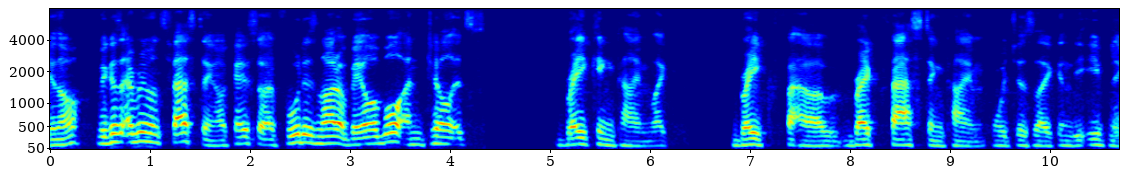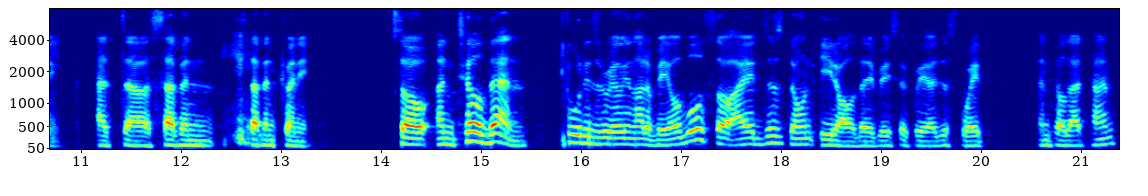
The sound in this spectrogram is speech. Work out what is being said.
you know? Because everyone's fasting okay? So food is not available until it's breaking time like break uh, break fasting time which is like in the evening at uh, 7 7:20 so until then food is really not available so i just don't eat all day basically. I just wait until that time.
